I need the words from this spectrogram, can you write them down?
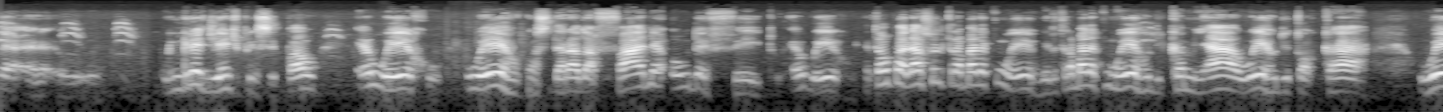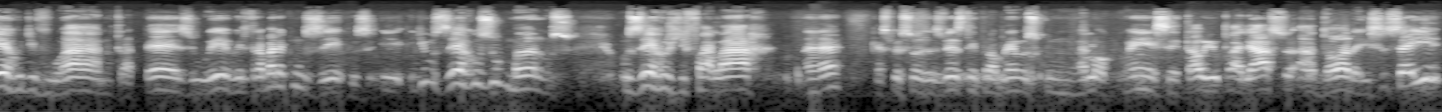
é, o, ingrediente principal é o erro. O erro considerado a falha ou defeito. É o erro. Então o palhaço ele trabalha com erro. Ele trabalha com o erro de caminhar, o erro de tocar, o erro de voar no trapézio, o erro. Ele trabalha com os erros. E, e os erros humanos. Os erros de falar, né? Que as pessoas às vezes têm problemas com eloquência e tal, e o palhaço adora isso. Isso aí,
